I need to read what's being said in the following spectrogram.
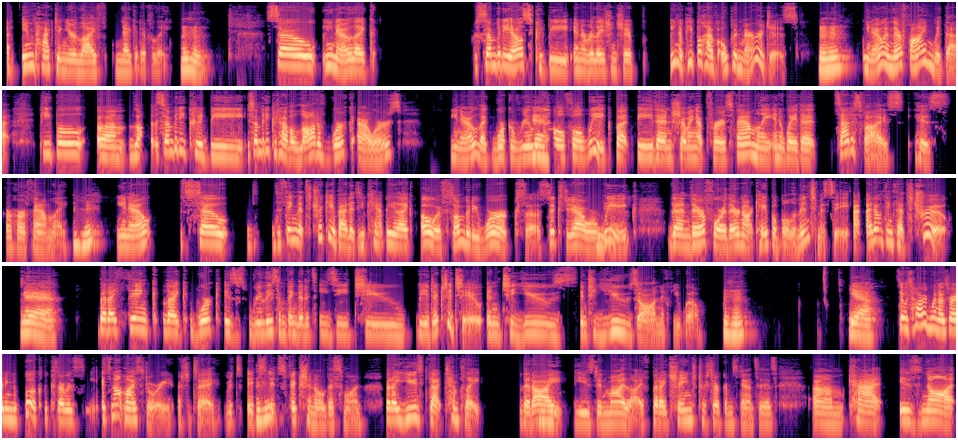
uh, impacting your life negatively. hmm So, you know, like, somebody else could be in a relationship you know, people have open marriages, Mm-hmm. you know, and they're fine with that. People, um, lo- somebody could be, somebody could have a lot of work hours, you know, like work a really Yeah. full, full week, but be then showing up for his family in a way that satisfies his or her family, Mm-hmm. you know? So the thing that's tricky about it is you can't be like, oh, if somebody works a 60 hour Yeah. week, then therefore they're not capable of intimacy. I, I don't think that's true. Yeah. But I think like work is really something that it's easy to be addicted to and to use and to use on, if you will. Mm-hmm. Yeah. So it's hard when I was writing the book because I was it's not my story, I should say. It's it's Mhm. it's fictional this one. But I used that template that I used in my life, but I changed her circumstances. Um Kat is not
